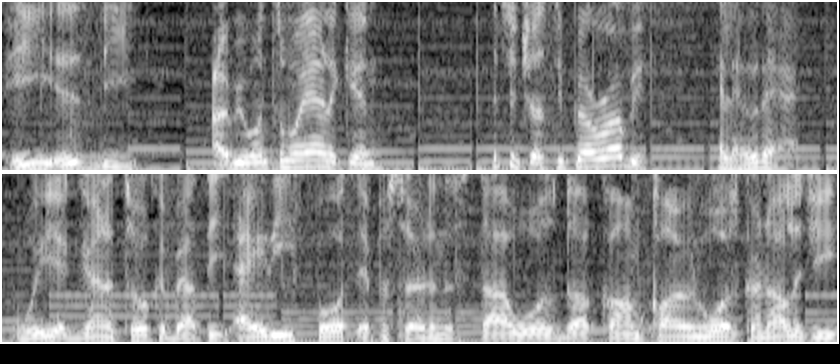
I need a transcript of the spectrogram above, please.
he is the Obi-Wan to my Anakin. It's your trusty pal Robbie. Hello there. We are going to talk about the 84th episode in the Star Wars.com Clone Wars chronology,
